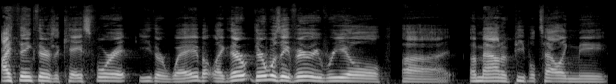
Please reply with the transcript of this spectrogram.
I think there's a case for it either way, but like there, there was a very real uh, amount of people telling me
